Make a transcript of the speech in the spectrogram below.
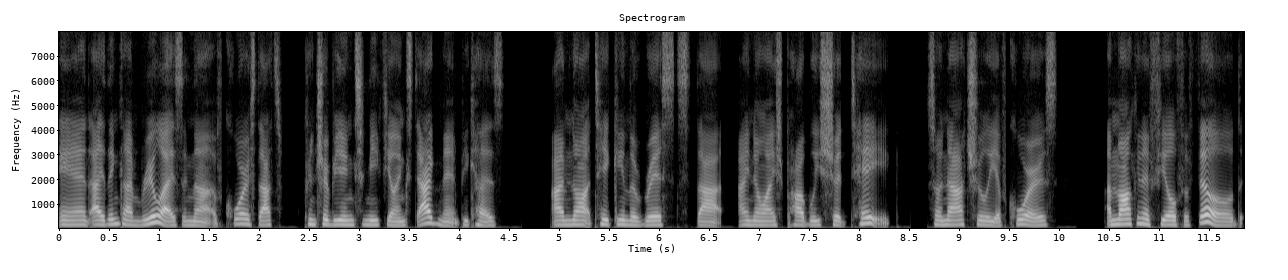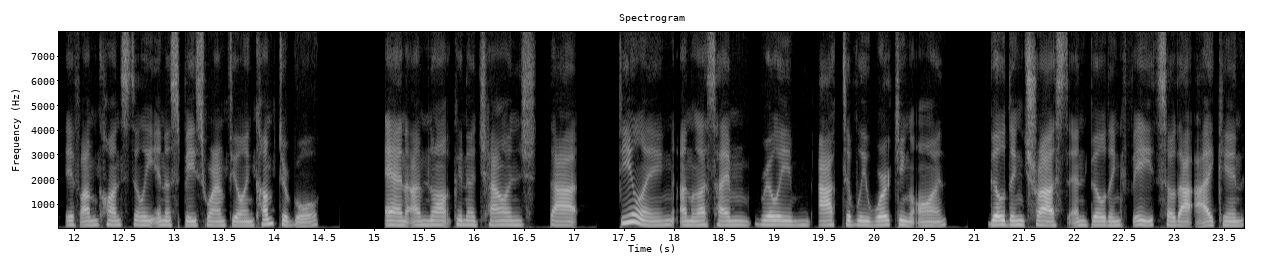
And I think I'm realizing that, of course, that's contributing to me feeling stagnant because I'm not taking the risks that I know I probably should take. So naturally, of course, I'm not going to feel fulfilled if I'm constantly in a space where I'm feeling comfortable. And I'm not going to challenge that feeling unless I'm really actively working on building trust and building faith so that I can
